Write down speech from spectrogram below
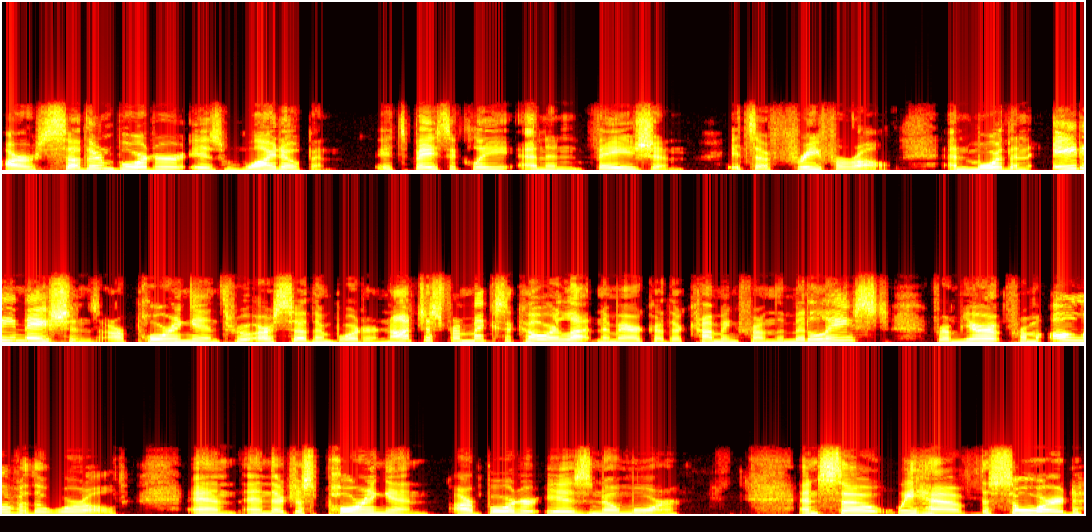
Our southern border is wide open. It's basically an invasion. It's a free for all. And more than 80 nations are pouring in through our southern border, not just from Mexico or Latin America. They're coming from the Middle East, from Europe, from all over the world. And, and they're just pouring in. Our border is no more. And so we have the sword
